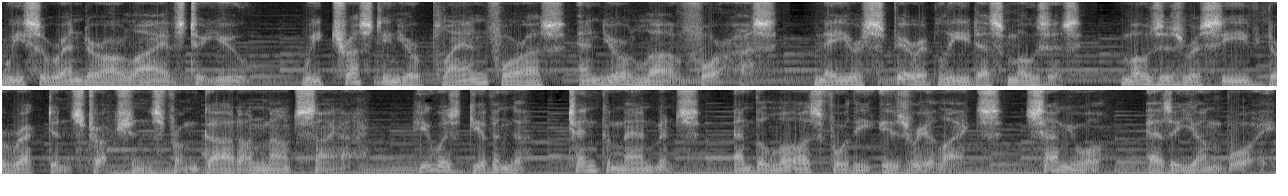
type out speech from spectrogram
We surrender our lives to you. We trust in your plan for us and your love for us. May your Spirit lead us, Moses. Moses received direct instructions from God on Mount Sinai. He was given the Ten Commandments and the laws for the Israelites. Samuel, as a young boy,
